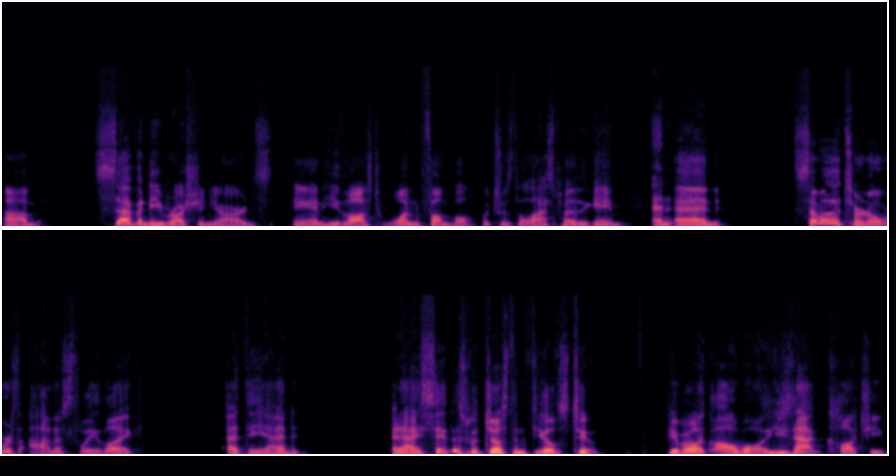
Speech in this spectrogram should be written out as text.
um, 70 rushing yards, and he lost one fumble, which was the last play of the game. And and some of the turnovers, honestly, like at the end, and I say this with Justin Fields too. People are like, oh, well, he's not clutch. He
